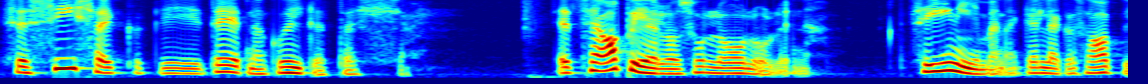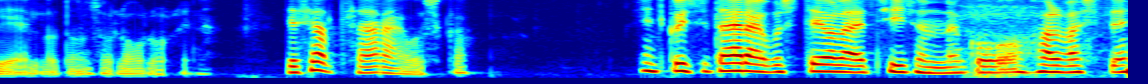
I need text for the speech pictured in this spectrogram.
sest siis sa ikkagi teed nagu õiget asja. et see abielu on sulle oluline. see inimene, kellega sa abiellud, on sulle oluline ja sealt see ärevus ka. et kui seda ärevust ei ole, et siis on nagu halvasti?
